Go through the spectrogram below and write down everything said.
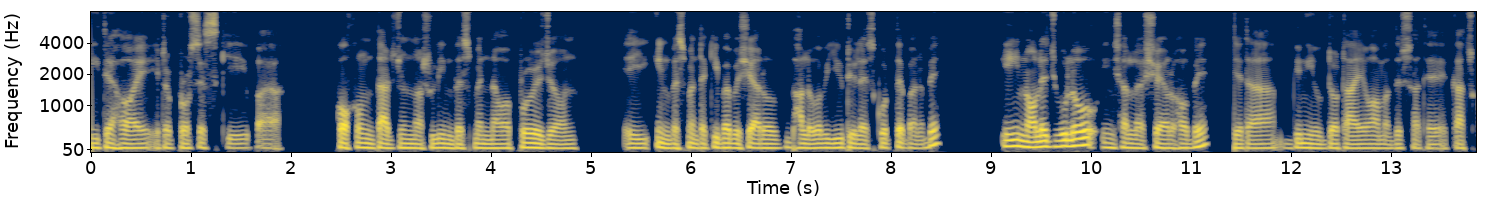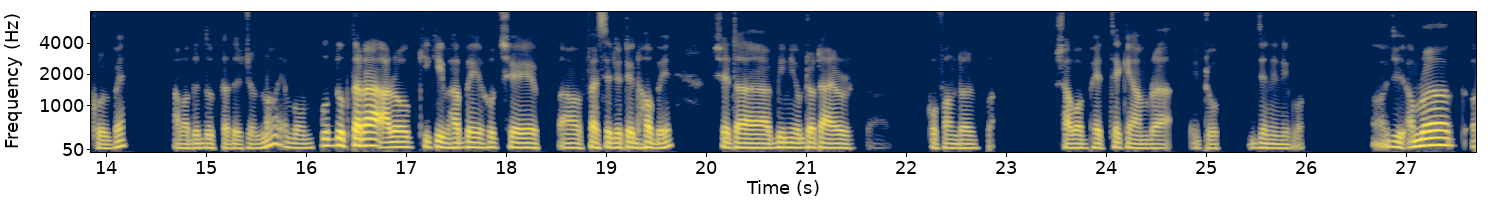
নিতে হয়, এটার প্রসেস কি বা কখন তার জন্য আসলে ইনভেস্টমেন্ট নেওয়া প্রয়োজন, এই ইনভেস্টমেন্টটা কীভাবে সে আরও ভালোভাবে ইউটিলাইজ করতে পারবে। এই নলেজগুলোও ইনশাল্লাহ শেয়ার হবে। যেটা বিনিয়োগ ডট আইও আমাদের সাথে কাজ করবে আমাদের উদ্যোক্তাদের জন্য এবং উদ্যোক্তারা আরও কি, কীভাবে হচ্ছে ফ্যাসিলিটেড হবে সেটা বিনিয়োগ ডট আইওর আ co-founder শাবাব ভাইয়ের থেকে আমরা একটু জেনে নিব। জি, আমরা আ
